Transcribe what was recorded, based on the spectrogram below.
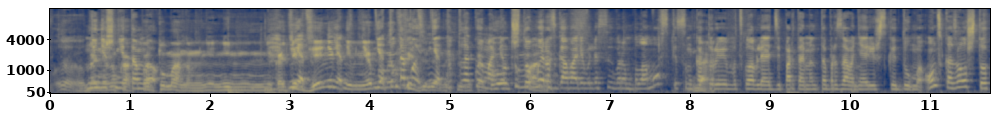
Э, да Нынешний не, ну как, там... Под туманом ни, ни, никаких нет, денег нет, не, не было нет, тут такой, Нет, тут такой момент, тумана. что мы разговаривали с Иваром Баламовскисом, да. который возглавляет Департамент образования Рижской думы. Он сказал, что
